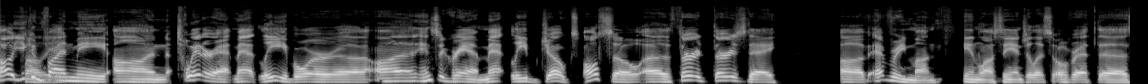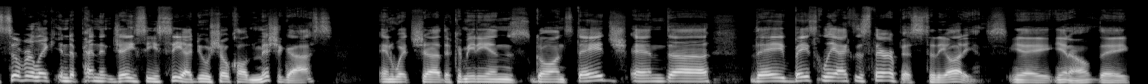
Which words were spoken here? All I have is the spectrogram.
Oh, you Follow can you. find me on Twitter at Matt Lieb or uh, on Instagram, Matt Lieb Jokes. Also, uh, the third Thursday of every month in Los Angeles over at the Silver Lake Independent JCC, I do a show called Michigas. In which uh, the comedians go on stage and uh, they basically act as therapists to the audience. They, you know, they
